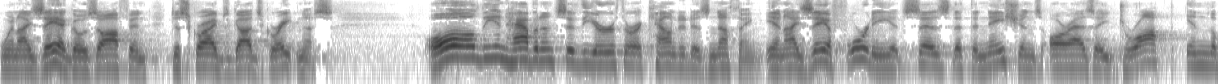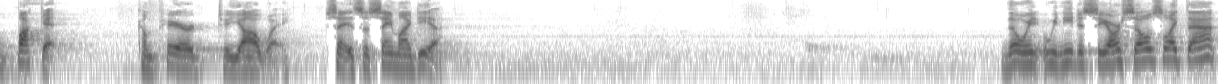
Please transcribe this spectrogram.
when Isaiah goes off and describes God's greatness. All the inhabitants of the earth are accounted as nothing. In Isaiah 40, it says that the nations are as a drop in the bucket compared to Yahweh. So It's the same idea. Though we, we need to see ourselves like that.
